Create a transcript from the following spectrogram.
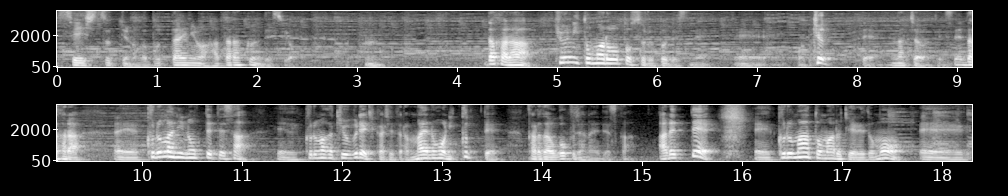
性質っていうのが物体には働くんですよ。うん、だから急に止まろうとするとですね、えー、キュッってなっちゃうわけですね。だから、えー、車に乗っててさえー、車が急ブレーキかけたら前の方にクッて体動くじゃないですか。あれって、えー、車は止まるけれども、えー、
